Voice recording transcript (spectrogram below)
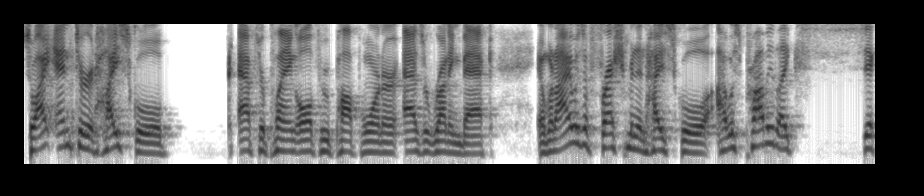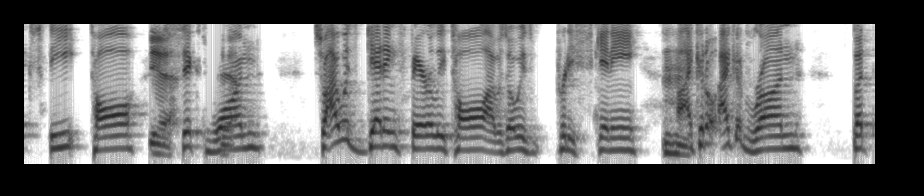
so I entered high school after playing all through Pop Warner as a running back. And when I was a freshman in high school, I was probably like six feet tall, yeah. six one. Yeah. So I was getting fairly tall. I was always pretty skinny. Mm-hmm. I could I could run, but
